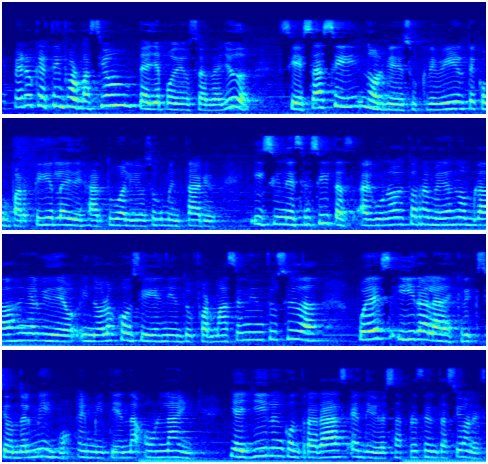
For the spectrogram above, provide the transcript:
Espero que esta información te haya podido ser de ayuda. Si es así, no olvides suscribirte, compartirla y dejar tu valioso comentario. Y si necesitas alguno de estos remedios nombrados en el video y no los consigues ni en tu farmacia ni en tu ciudad, puedes ir a la descripción del mismo en mi tienda online y allí lo encontrarás en diversas presentaciones.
